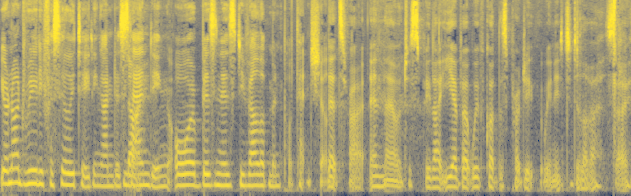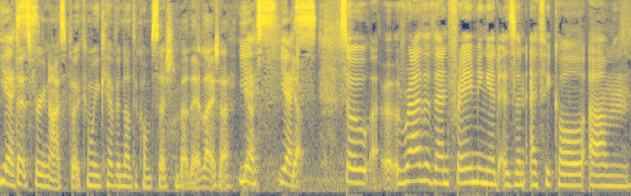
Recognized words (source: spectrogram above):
you're not really facilitating understanding or business development potential. That's right. And they'll just be like, yeah, but we've got this project that we need to deliver. So Yes. that's very nice. But can we have another conversation about that later? Yes, Yeah. yes. So uh, rather than framing it as an ethical, um,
